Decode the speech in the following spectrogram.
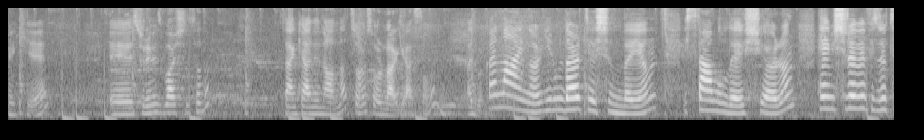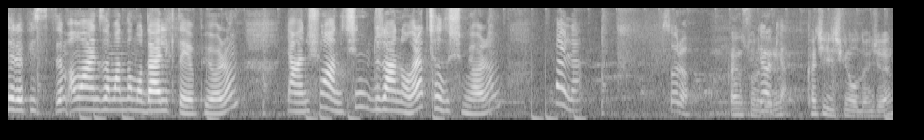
Peki. Ee, süremiz başlatalım. Sen kendini anlat sonra sorular gelsin olur mu? Hadi bakalım. Ben Aynur, 24 yaşındayım. İstanbul'da yaşıyorum. Hemşire ve fizyoterapistim ama aynı zamanda modellik de yapıyorum. Yani şu an için düzenli olarak çalışmıyorum. Böyle. Soru. Ben soruyorum. Görkem. Kaç ilişkin oldu önceden?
